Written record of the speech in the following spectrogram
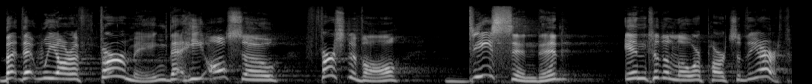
but that we are affirming that he also, first of all, descended into the lower parts of the earth?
